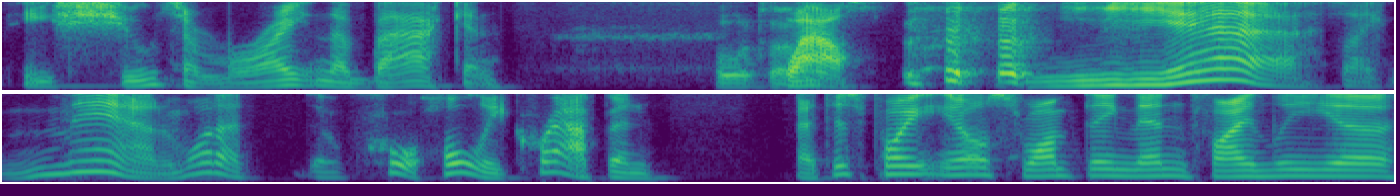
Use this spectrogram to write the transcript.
he shoots him right in the back, and wow, yeah, it's like man, what a oh, holy crap! And at this point, you know, Swamp Thing then finally uh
